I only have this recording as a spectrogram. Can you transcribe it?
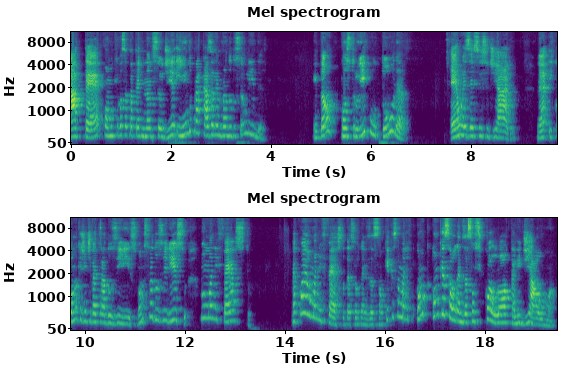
Até como que você está terminando o seu dia e indo para casa lembrando do seu líder. Então, construir cultura é um exercício diário, né? E como que a gente vai traduzir isso? Vamos traduzir isso num manifesto. Mas qual é o manifesto dessa organização? Que que essa como, como que essa organização se coloca ali de alma?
